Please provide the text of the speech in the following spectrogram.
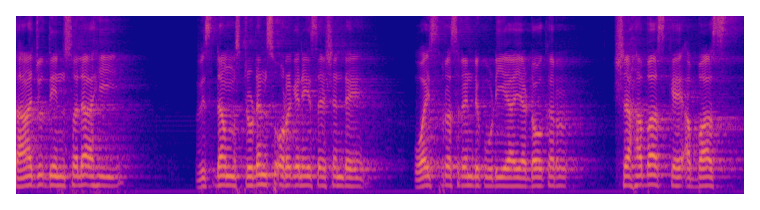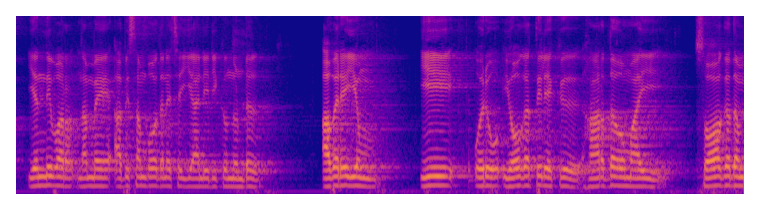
Thajuddeen Swalahi Wisdom Students ഓർഗനൈസേഷന്റെ വൈസ് പ്രസിഡന്റ് കൂടിയായ ഡോക്ടർ ഷഹബാസ് കെ അബ്ബാസ് എന്നിവർ നമ്മെ അഭിസംബോധന ചെയ്യാനിരിക്കുന്നുണ്ട്. അവരെയും ഈ ഒരു യോഗത്തിലേക്ക് ഹാർദവമായി സ്വാഗതം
